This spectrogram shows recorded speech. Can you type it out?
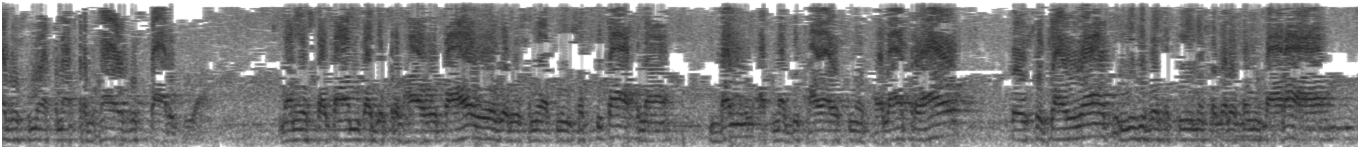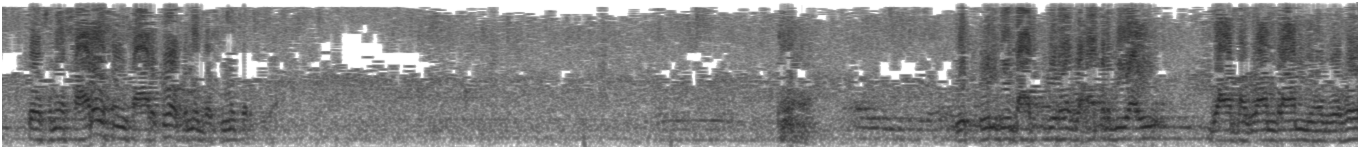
अब उसने अपना प्रभाव विस्तार किया। मैंने उसका काम का जो प्रभाव होता है, वो जब उसने अपनी शक्ति का अपना बल, अपना दिखाया उसमें फैला प्रभाव तो उससे क्या हुआ कि निज बसती ने सकल संसारा तो उसने सारे संसार को अपने बस में कर दिया। ये फूल की बात जो है वहाँ पर भी आई, जहाँ भगवान राम जो है वो हो,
